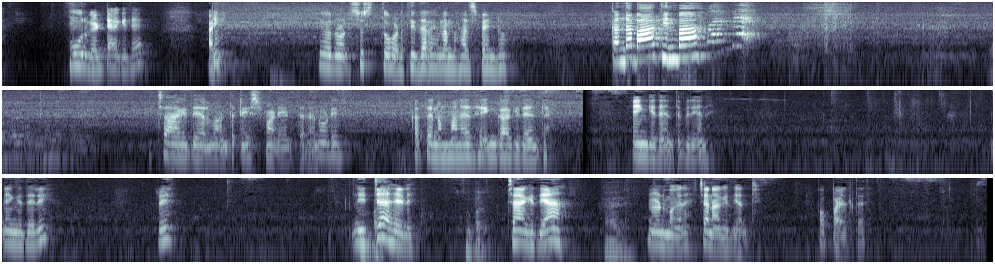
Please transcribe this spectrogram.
ಮೂರು ಗಂಟೆ ಆಗಿದೆ. ಅಡಿ ಇವ್ರು ನೋಡಿ ಸುಸ್ತು ಹೊಡ್ತಿದ್ದಾರೆ ನಮ್ಮ ಹಸ್ಬೆಂಡು ಕಂದ ಬಾ ತಿನ್ ಚೆನ್ನಾಗಿದೆ ಅಲ್ವಾ ಅಂತ ಟೇಸ್ಟ್ ಮಾಡಿ ಹೇಳ್ತಾರೆ. ನೋಡಿ ಕತೆ ನಮ್ಮ ಮನೇದು ಹೆಂಗಾಗಿದೆ ಅಂತ. ಹೆಂಗಿದೆ ಅಂತ ಬಿರಿಯಾನಿ. ಹೆಂಗಿದೆ ರೀ? ರೀ? ನಿಜ ಹೇಳಿ. ಚೆನ್ನಾಗಿದೆಯಾ ಚೆನ್ನಾಗಿದ್ಯಾ? ಚೆನ್ನಾಗಿದೆ. ನೋಡಿ ಮಗನೇ ಚೆನ್ನಾಗಿದೆಯಾ ಅಂತ. ಪಪ್ಪ ಹೇಳ್ತಾರೆ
